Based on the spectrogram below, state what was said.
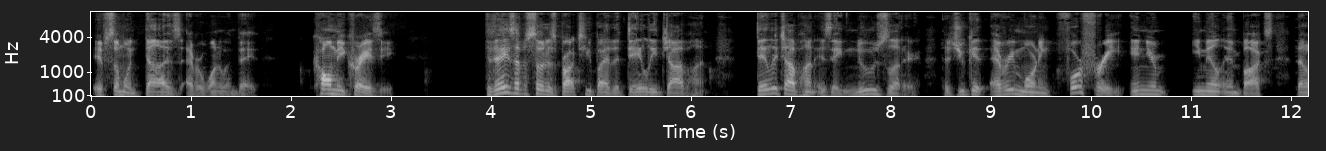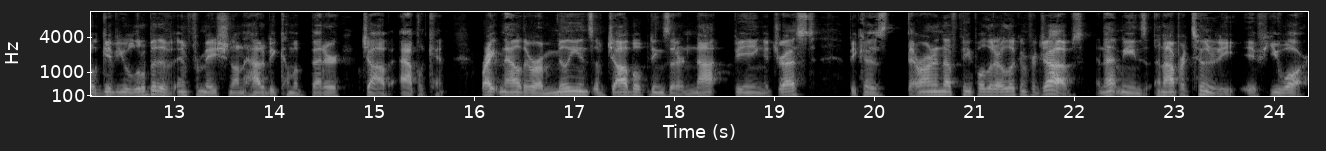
if someone does ever want to invade. Call me crazy. Today's episode is brought to you by the Daily Job Hunt. Daily Job Hunt is a newsletter that you get every morning for free in your email inbox that'll give you a little bit of information on how to become a better job applicant. Right now, there are millions of job openings that are not being addressed because there aren't enough people that are looking for jobs. And that means an opportunity if you are.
